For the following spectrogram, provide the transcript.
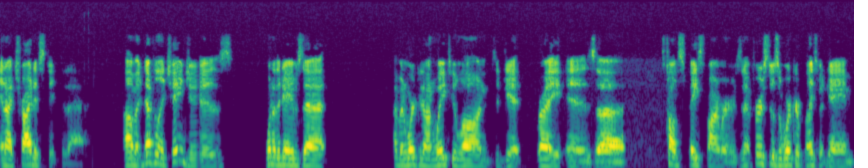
and I try to stick to that. Um, it definitely changes. One of the games that I've been working on way too long to get right is uh, it's called Space Farmers, and at first it was a worker placement game,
